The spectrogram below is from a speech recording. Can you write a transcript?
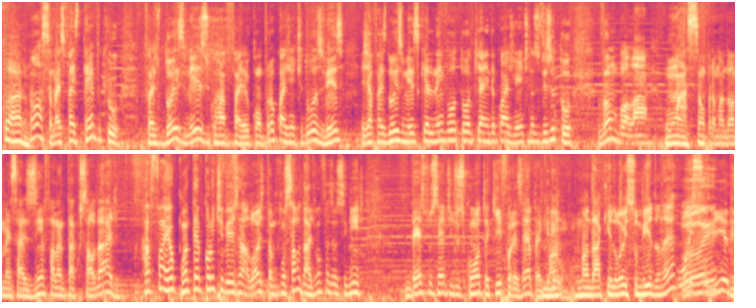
Claro. Nossa, mas faz tempo que o faz dois meses que o Rafael comprou com a gente duas vezes e já faz dois meses que ele nem voltou aqui ainda com a gente, nos visitou. Vamos bolar uma ação para mandar uma mensagenzinha falando que tá com saudade? Rafael, quanto tempo que eu não te vejo na loja? Estamos com saudade. Vamos fazer o seguinte: 10% de desconto aqui, por exemplo. É um... Mandar aquele oi sumido, né? Oi, oi. sumido.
